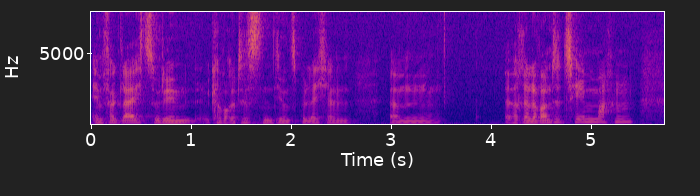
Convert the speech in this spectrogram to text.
im Vergleich zu den Kabarettisten, die uns belächeln, ähm, äh, relevante Themen machen, äh,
